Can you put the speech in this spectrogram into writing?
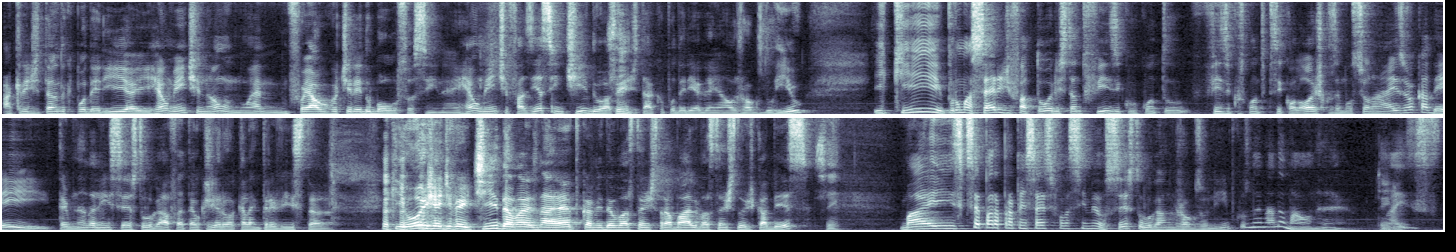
acreditando que poderia e realmente não, não, é, não foi algo que eu tirei do bolso assim, né? E realmente fazia sentido acreditar Sim. que eu poderia ganhar os Jogos do Rio e que por uma série de fatores, tanto físico quanto físicos quanto psicológicos, emocionais, eu acabei terminando ali em sexto lugar, foi até o que gerou aquela entrevista que hoje é divertida, mas na época me deu bastante trabalho, bastante dor de cabeça. Sim. Mas que você para para pensar e você fala assim, meu, sexto lugar nos Jogos Olímpicos não é nada mal, né? Sim. Mas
